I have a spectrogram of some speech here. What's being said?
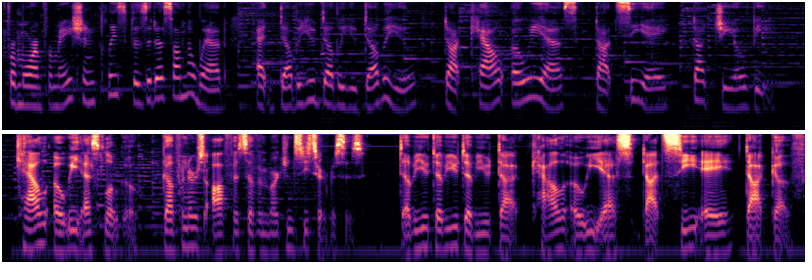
For more information, please visit us on the web at www.caloes.ca.gov. Cal OES logo, Governor's Office of Emergency Services, www.caloes.ca.gov.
